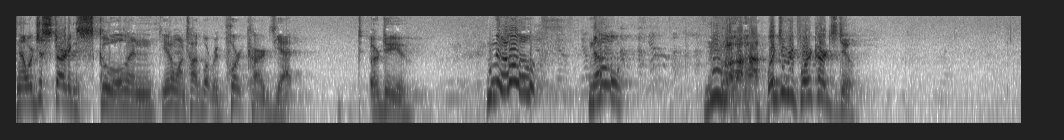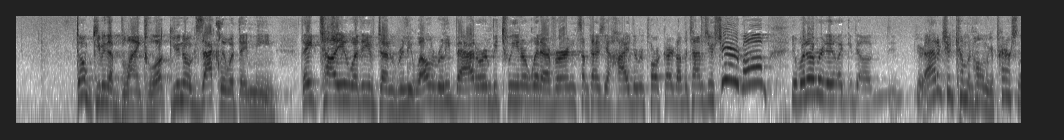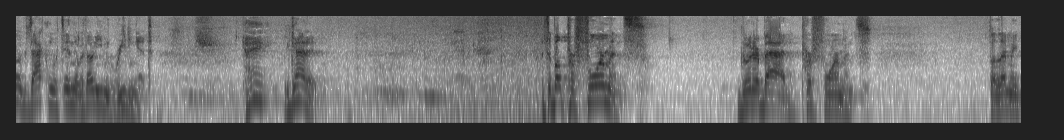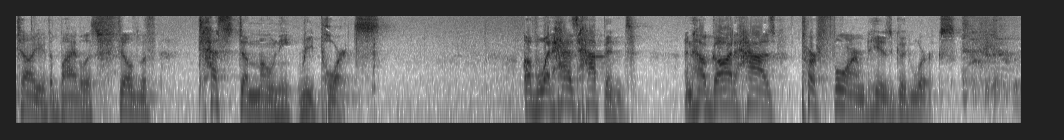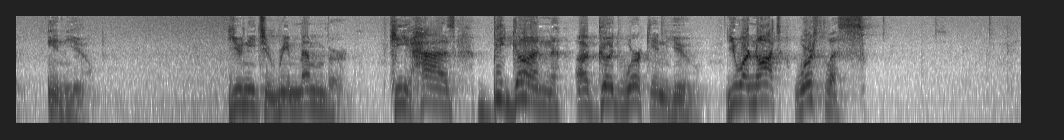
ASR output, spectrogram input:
Now, we're just starting school, and you don't want to talk about report cards yet, or do you? No, no. What do report cards do? Don't give me that blank look. You know exactly what they mean. They tell you whether you've done really well really bad or in between or whatever, and sometimes you hide the report card, other times you're, sure, mom, you whatever. Like, you know, your attitude coming home, your parents know exactly what's in there without even reading it. Okay? We got it. It's about performance. Good or bad, performance. But let me tell you, the Bible is filled with testimony reports of what has happened and how God has performed his good works in you. You need to remember he has begun a good work in you. You are not worthless.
